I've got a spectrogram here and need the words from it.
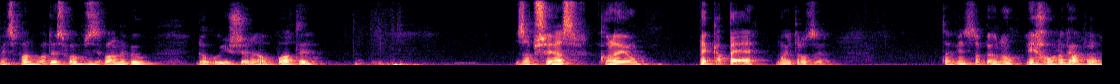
więc pan Władysław wzywany był do uiszczenia opłaty za przejazd koleją PKP, moi drodzy. Tak więc na pewno jechał na gapę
